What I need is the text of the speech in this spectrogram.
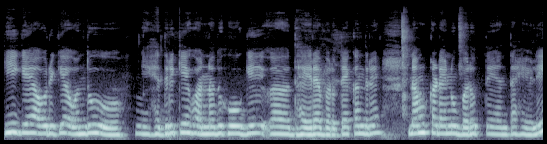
ಹೀಗೆ ಅವರಿಗೆ ಒಂದು ಹೆದರಿಕೆ ಅನ್ನೋದು ಹೋಗಿ ಧೈರ್ಯ ಬರುತ್ತೆ. ಯಾಕಂದರೆ ನಮ್ಮ ಕಡೆನೂ ಬರುತ್ತೆ ಅಂತ ಹೇಳಿ.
